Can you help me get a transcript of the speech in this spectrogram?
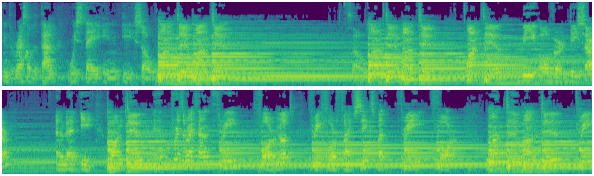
in the rest of the time we stay in E. So one two one two. So one two one over D sharp and then E. One two and press the right hand three four not three four five six but three four. One two one two three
